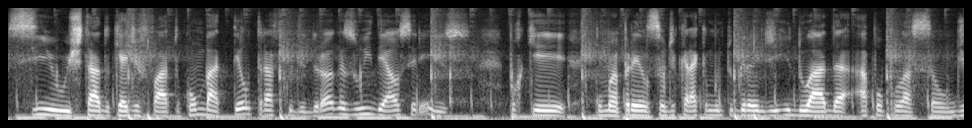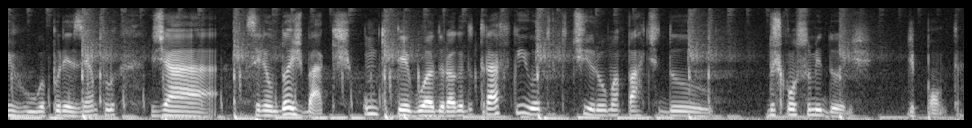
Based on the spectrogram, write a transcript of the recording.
se o Estado quer de fato combater o tráfico de drogas, o ideal seria isso. Porque com uma apreensão de crack muito grande e doada à população de rua, por exemplo, já seriam dois baques. Um que pegou a droga do tráfico e outro que tirou uma parte do, dos consumidores de ponta.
